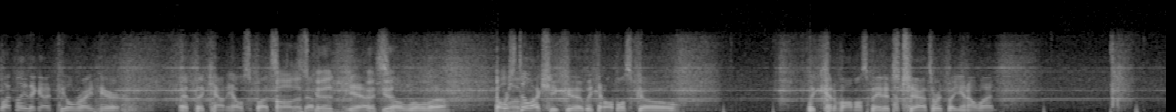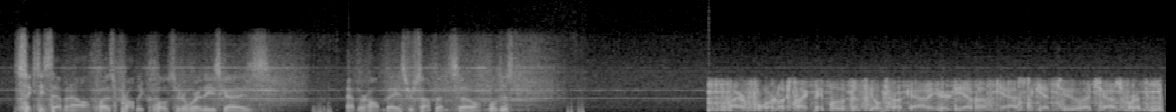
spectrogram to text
Luckily, they got fuel right here at the county health spot. Oh, that's 67. good. Yeah, Good, good. so we'll. Uh, but we're love- still actually good. We could almost go. We could have almost made it to Chatsworth, but you know what? 67 Alpha is probably closer to where these guys have their home base or something. So we'll just Fire 4, looks like they moved the fuel truck out of here. Do you have enough gas to get to uh, Chatsworth?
